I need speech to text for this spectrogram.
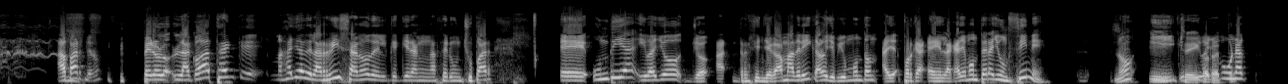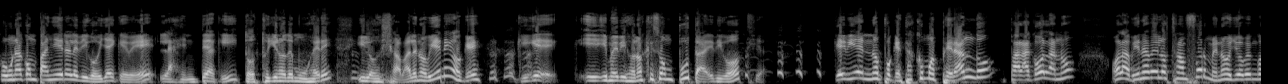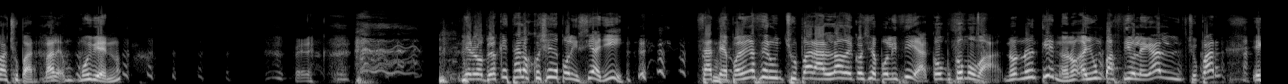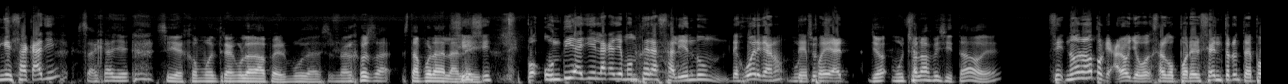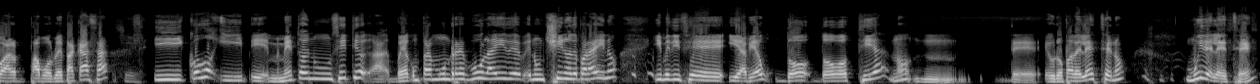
Aparte, ¿no? Pero lo- la cosa está en que, más allá de la risa, ¿no? Del que quieran hacer un chupar, eh, un día iba yo, yo a- recién llegado a Madrid, claro, yo vi un montón, porque en la calle Montera hay un cine. ¿no? Y sí, iba yo con una, con una compañera y le digo, oye, hay que ver la gente aquí, todo esto lleno de mujeres, y los chavales no vienen o qué? Y, y me dijo, no, es que son putas. Y digo, hostia, qué bien, ¿no? Porque estás como esperando para la cola, ¿no? Hola, viene a ver los transformes, ¿no? Yo vengo a chupar, ¿vale? Muy bien, ¿no? Pero lo peor es que están los coches de policía allí. O sea, ¿te pueden hacer un chupar al lado del coche de policía? ¿Cómo, cómo va? No, no entiendo, ¿no? ¿Hay un vacío legal chupar en esa calle? Esa calle, sí, es como el Triángulo de las Bermudas. Es una cosa, está fuera de la sí, ley. sí. Pues un día allí en la calle Montera saliendo un- de juerga, ¿no? Mucho, Después yo, mucho lo has visitado, ¿eh? Sí, no, no, porque claro, yo salgo por el centro, entonces para volver para casa, y cojo y, y me meto en un sitio, ah, voy a comprarme un Red Bull ahí de- en un chino de por ahí, ¿no? Y me dice, y había dos dos tías, ¿no? Mm, De Europa del Este, ¿no? Muy del Este, ¿eh?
